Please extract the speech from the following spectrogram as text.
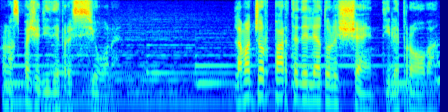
una specie di depressione. La maggior parte delle adolescenti le prova,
